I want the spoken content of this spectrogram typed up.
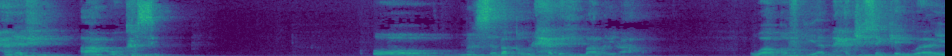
xanafi aan u kasin oo man sabaqahu lxada baa la yidhaahda waa qofkii ama xajisan kari waaye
